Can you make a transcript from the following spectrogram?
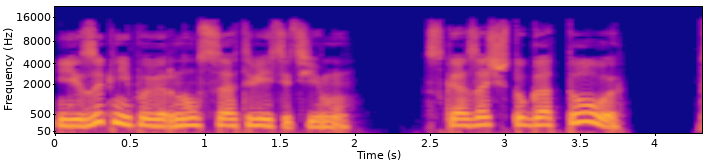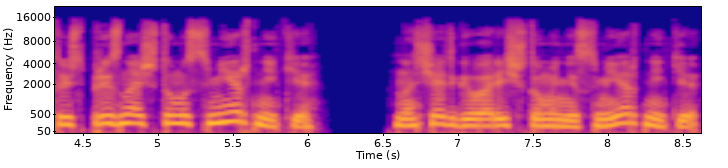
язык не повернулся ответить ему. Сказать, что готовы? То есть признать, что мы смертники? Начать говорить, что мы не смертники?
